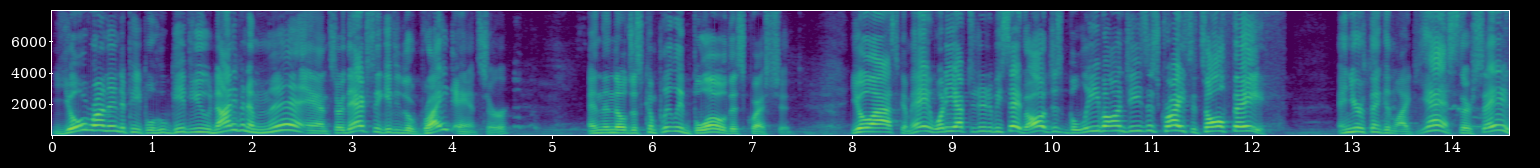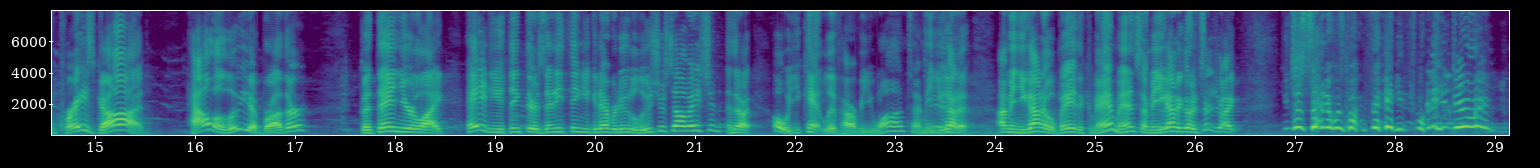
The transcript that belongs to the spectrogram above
you'll run into people who give you not even a meh answer, they actually give you the right answer, and then they'll just completely blow this question. You'll ask them, hey, what do you have to do to be saved? Oh, just believe on Jesus Christ. It's all faith. And you're thinking like, yes, they're saved. Praise God. Hallelujah, brother. But then you're like, hey, do you think there's anything you could ever do to lose your salvation? And they're like, oh, well, you can't live however you want. I mean, you gotta, I mean, you gotta obey the commandments. I mean, you gotta go to church. You're like, you just said it was by faith. What are you doing?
